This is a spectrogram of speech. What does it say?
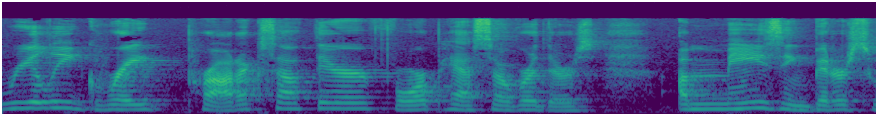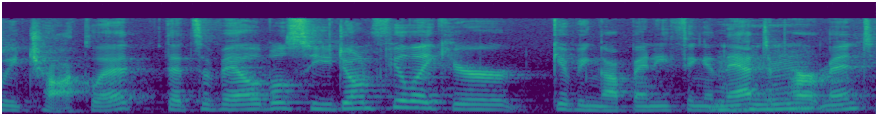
really great products out there for Passover. There's amazing bittersweet chocolate that's available so you don't feel like you're giving up anything in that mm-hmm. department.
